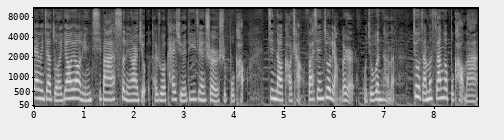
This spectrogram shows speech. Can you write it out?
下一位叫做幺幺零七八四零二九，他说开学第一件事儿是补考，进到考场发现就两个人，我就问他们，就咱们三个补考吗？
